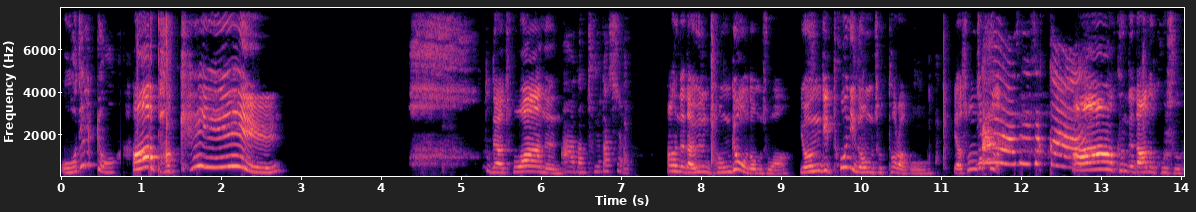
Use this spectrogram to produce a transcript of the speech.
어딜 껴? 아, 박해일! 하, 또 내가 좋아하는. 아, 난 둘 다 싫어. 아, 근데 나 요즘 정경호 너무 좋아. 연기 톤이 너무 좋더라고. 야, 손석구. 아, 근데 나는 고수.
